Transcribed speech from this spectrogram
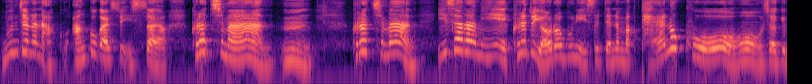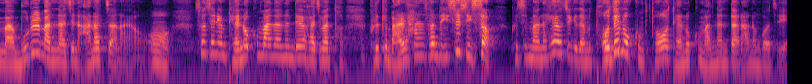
문제는 안고, 안고 갈 수 있어요. 그렇지만 음. 그렇지만 이 사람이 그래도 여러분이 있을 때는 막 대놓고 어, 저기 막 물을 만나진 않았잖아요. 어, 선생님 대놓고 만났는데요. 하지만 더 그렇게 말하는 사람도 있을 수 있어. 그렇지만 헤어지게 되면 더 대놓고 더 대놓고 만난다라는 거지.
